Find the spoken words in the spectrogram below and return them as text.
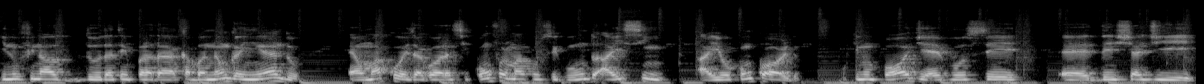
e no final do, da temporada acaba não ganhando, é uma coisa. Agora, se conformar com o segundo, aí sim, aí eu concordo. O que não pode é você é, deixa de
